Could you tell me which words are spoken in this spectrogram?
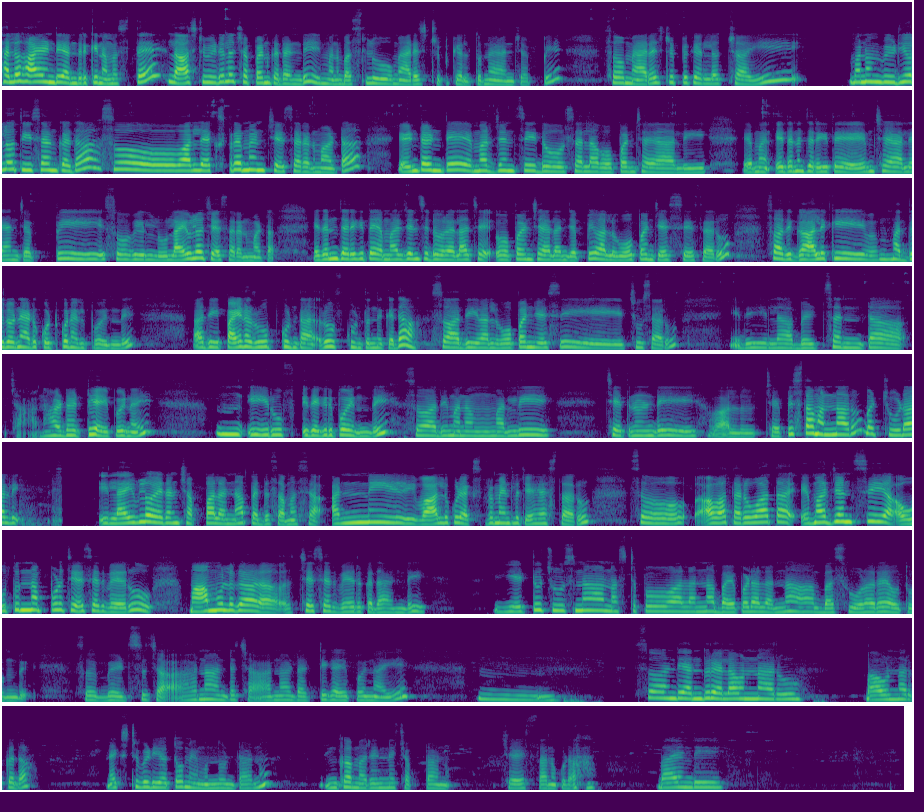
Hello hi అండి. అందరికీ నమస్తే. లాస్ట్ వీడియోలో చెప్పాను కదండి మన బస్సులు మ్యారేజ్ ట్రిప్కి వెళ్తున్నాయని చెప్పి. సో మ్యారేజ్ ట్రిప్కి వెళ్ళొచ్చాయి. మనం వీడియోలో తీసాం కదా సో వాళ్ళు ఎక్స్పెరిమెంట్ చేశారనమాట. ఏంటంటే ఎమర్జెన్సీ డోర్స్ ఎలా ఓపెన్ చేయాలి ఏమ ఏదైనా జరిగితే ఏం చేయాలి అని చెప్పి సో వీళ్ళు లైవ్లో చేశారనమాట. ఏదైనా జరిగితే ఎమర్జెన్సీ డోర్ ఎలా చే ఓపెన్ చేయాలని చెప్పి వాళ్ళు ఓపెన్ చేసి చేశారు సో అది గాలికి మధ్యలోనే అక్కడ కొట్టుకొని వెళ్ళిపోయింది. అది పైన రూపుకుంటా రూపుకుంటుంది కదా. సో అది వాళ్ళు ఓపెన్ చేసి చూసారు ఇది ఇలా బెడ్స్ అంతా చాలా డర్టీ అయిపోయినాయి. ఈ రూఫ్ ఇది ఎగిరిపోయింది. సో అది మనం మళ్ళీ చేతి నుండి వాళ్ళు చేపిస్తామన్నారు బట్ చూడాలి. ఈ లైవ్లో ఏదైనా చెప్పాలన్నా పెద్ద సమస్య. అన్నీ వాళ్ళు కూడా ఎక్స్పెరిమెంట్లు చేసేస్తారు. సో ఆ తర్వాత ఎమర్జెన్సీ అవుతున్నప్పుడు చేసేది వేరు మామూలుగా చేసేది వేరు కదా అండి. ఎటు చూసినా నష్టపోవాలన్నా భయపడాలన్నా బస్ ఓనరే అవుతుంది. సో బెడ్స్ చాలా అంటే చాలా డర్టీగా అయిపోయినాయి. సో అండి అందరూ ఎలా ఉన్నారు? బాగున్నారు కదా? నెక్స్ట్ వీడియోతో మేము ముందు ఉంటాను ఇంకా మరిన్ని చెప్తాను. చేస్తాను కూడా. బాయ్ అండి.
